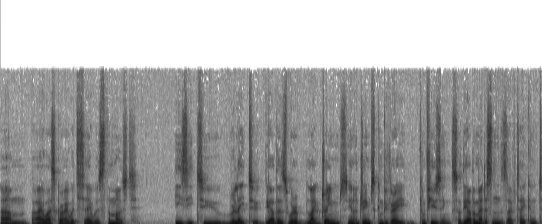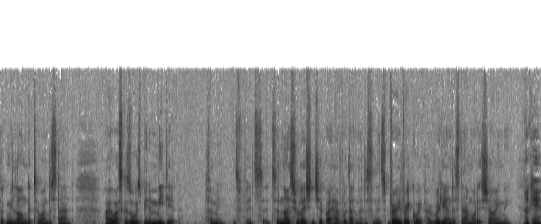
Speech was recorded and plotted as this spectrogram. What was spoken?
Um, but ayahuasca, I would say, was the most easy to relate to. The others were like dreams. You know, dreams can be very confusing. So the other medicines I've taken took me longer to understand. Ayahuasca has always been immediate for me. It's it's it's a nice relationship I have with that medicine. It's very very quick. I really understand what it's showing me. Okay.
